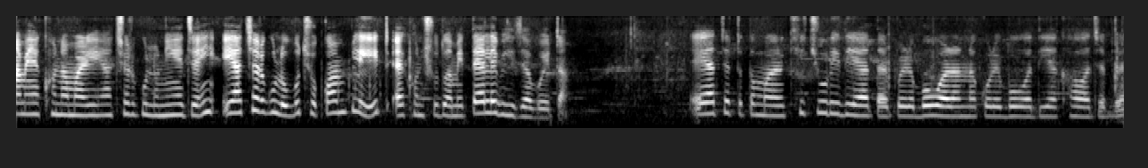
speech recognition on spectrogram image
আমি এখন আমার এই আচারগুলো নিয়ে যাই। এই আচারগুলো বুঝছ কমপ্লিট এখন শুধু আমি তেলে ভিজাবো এটা। এই আচারটা তোমার খিচুড়ি দিয়া, তারপরে বৌয়া রান্না করে বৌয়া দিয়া খাওয়া যাবে।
